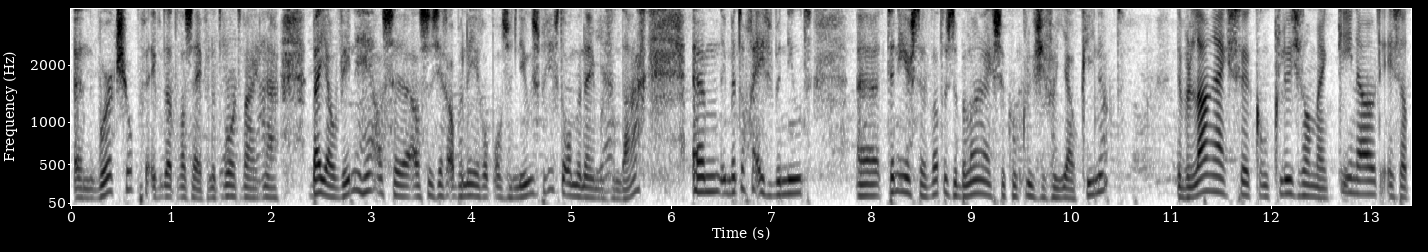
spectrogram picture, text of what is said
een workshop. Dat was even het woord waar ik naar bij jou winnen. Hè, als, ze, als ze zich abonneren op onze nieuwsbrief, de ondernemer vandaag. Um, ik ben toch even benieuwd. Ten eerste, wat is de belangrijkste conclusie van jouw keynote? De belangrijkste conclusie van mijn keynote is dat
